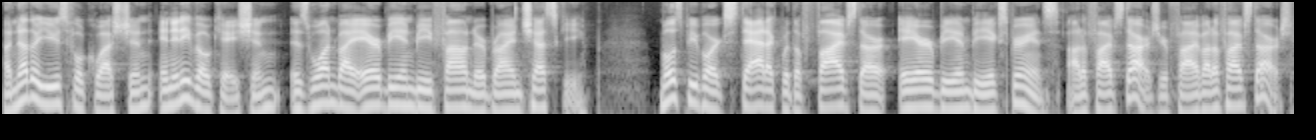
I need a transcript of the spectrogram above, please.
Another useful question in any vocation is one by Airbnb founder Brian Chesky. Most people are ecstatic with a five star Airbnb experience. Out of five stars, you're five out of five stars.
